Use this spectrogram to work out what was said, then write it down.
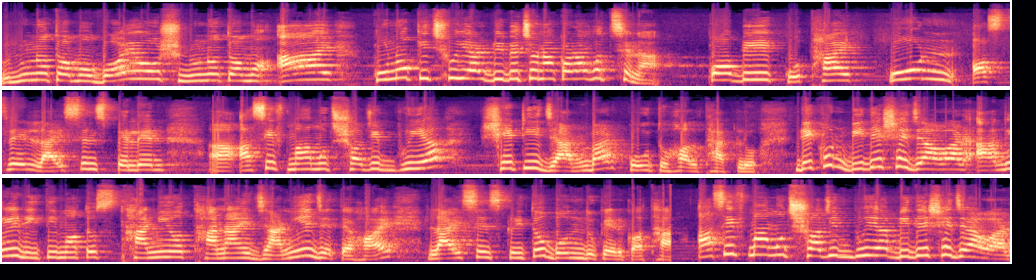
ন্যূনতম বয়স, ন্যূনতম আয়, কোনো কিছুই আর বিবেচনা করা হচ্ছে না। কবে, কোথায়, কোন অস্ত্রের লাইসেন্স পেলেন আসিফ মাহমুদ, সজীব ভুইয়া, সেটি জানবার কৌতূহল থাকল। দেখুন, বিদেশে যাওয়ার আগে রীতিমতো স্থানীয় থানায় জানিয়ে যেতে হয় লাইসেন্সকৃত বন্দুকের কথা। আসিফ মাহমুদ, সজীব ভুইয়া বিদেশে যাওয়ার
